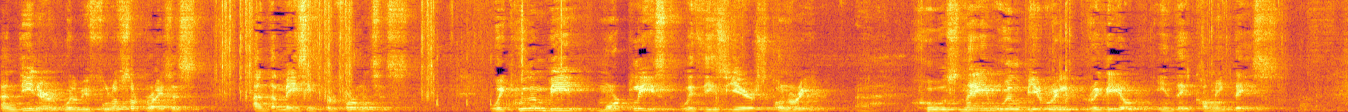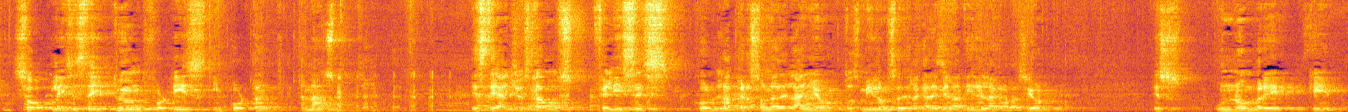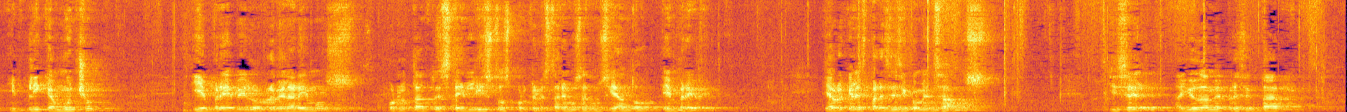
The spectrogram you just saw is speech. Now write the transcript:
and dinner will be full of surprises and amazing performances. We couldn't be more pleased with this year's honoree, whose name will be re- revealed in the coming days. So please stay tuned for this important announcement. Este año estamos felices con la persona del año 2011 de la Academia Latina de la Grabación. Es un nombre que implica mucho y en breve lo revelaremos, por lo tanto estén listos porque lo estaremos anunciando en breve. ¿Y ahora qué les parece si comenzamos? Giselle, ayúdame a presentar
